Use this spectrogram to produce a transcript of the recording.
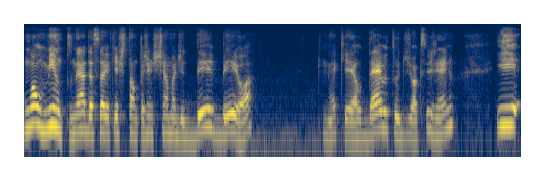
um aumento né, dessa questão que a gente chama de DBO, né, que é o débito de oxigênio, e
